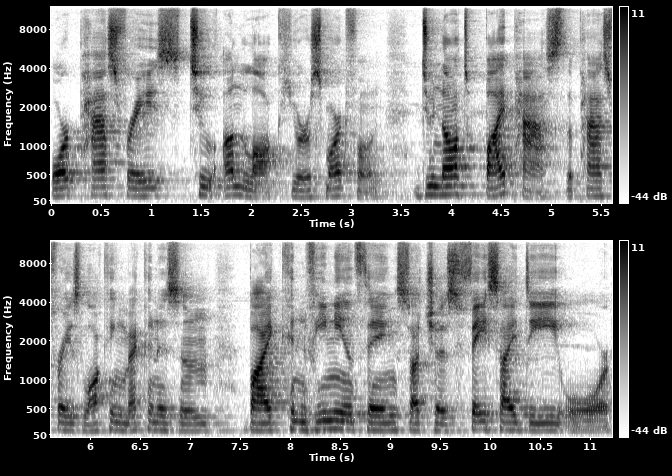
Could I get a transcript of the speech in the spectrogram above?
or passphrase to unlock your smartphone. Do not bypass the passphrase locking mechanism by convenient things such as Face ID or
